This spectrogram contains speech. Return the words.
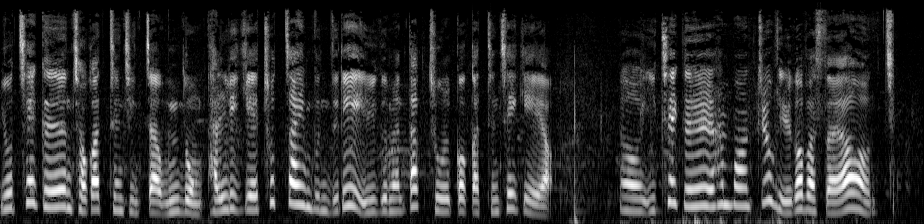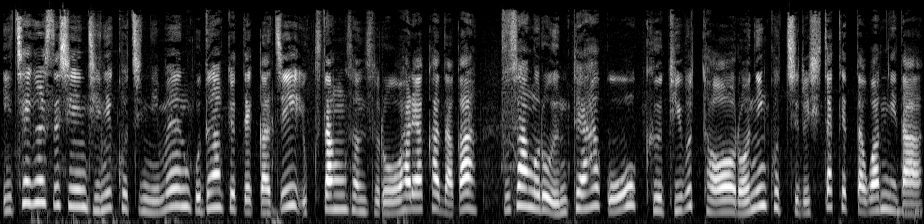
이 책은 저 같은 진짜 운동, 달리기에 초짜인 분들이 읽으면 딱 좋을 것 같은 책이에요. 어, 이 책을 한번 쭉 읽어봤어요. 이 책을 쓰신 지니 코치님은 고등학교 때까지 육상 선수로 활약하다가 부상으로 은퇴하고 그 뒤부터 러닝 코치를 시작했다고 합니다.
